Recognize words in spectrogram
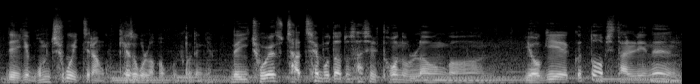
근데 이게 멈추고 있질 않고 계속 올라가고 있거든요. 근데 이 조회수 자체보다도 사실 더 놀라운 건 여기에 끝도 없이 달리는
